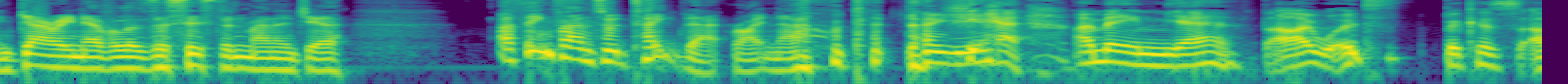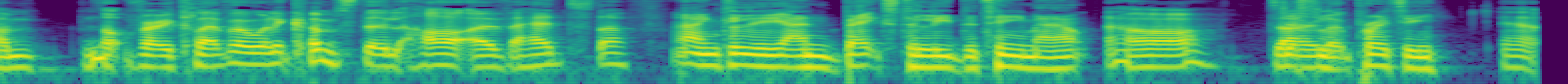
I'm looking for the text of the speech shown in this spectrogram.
and Gary Neville as assistant manager. I think fans would take that right now, don't you? Yeah, I mean, yeah, I would because I'm not very clever when it comes to heart overhead stuff. And clearly, and Bex to lead the team out, Oh, just don't. look pretty. Yeah.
